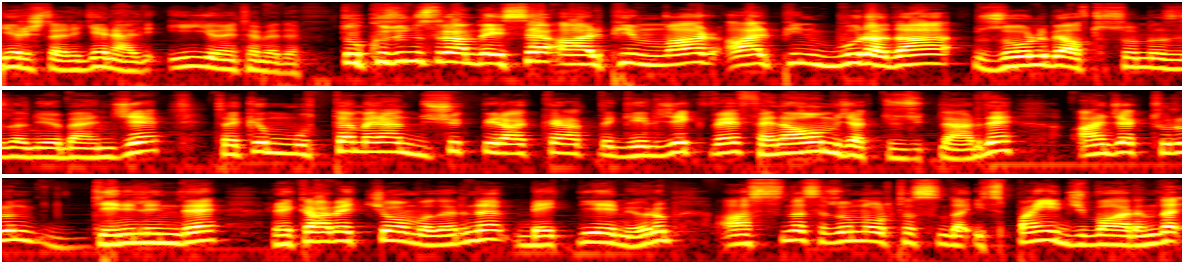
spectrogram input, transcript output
yarışları genelde iyi yönetemedi. 9. sıramda ise Alpine var. Alpine burada zorlu bir hafta sonu hazırlanıyor bence. Takım muhtemelen düşük bir hak kanatla gelecek ve fena olmayacak düzlüklerde. Ancak turun genelinde rekabetçi olmalarını bekleyemiyorum. Aslında sezonun ortasında İspanya civarında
